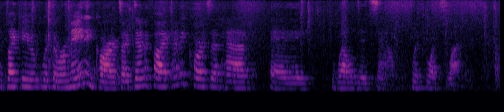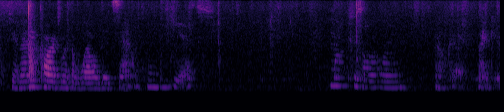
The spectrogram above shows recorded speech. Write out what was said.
I'd like you, with the remaining cards, identify any cards that have a welded sound with what's left. Do you have any cards with a welded sound? Yes. Mox is all alone. Okay, thank you.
